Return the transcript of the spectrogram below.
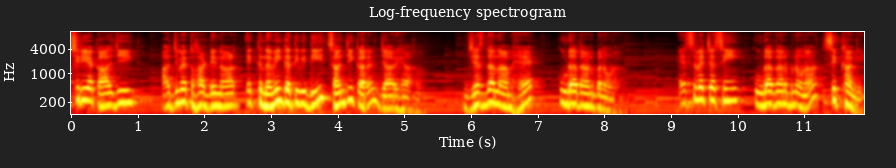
ਸ਼੍ਰੀ ਅਕਾਲ ਜੀ। ਅੱਜ ਮੈਂ ਤੁਹਾਡੇ ਨਾਲ ਇੱਕ ਨਵੀਂ ਗਤੀਵਿਧੀ ਸਾਂਝੀ ਕਰਨ ਜਾ ਰਿਹਾ ਹਾਂ ਜਿਸ ਦਾ ਨਾਮ ਹੈ ਕੂੜਾਦਾਨ ਬਣਾਉਣਾ। ਇਸ ਵਿੱਚ ਅਸੀਂ ਕੂੜਾਦਾਨ ਬਣਾਉਣਾ ਸਿੱਖਾਂਗੇ।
